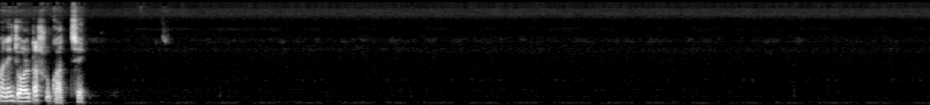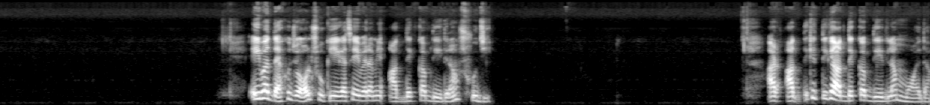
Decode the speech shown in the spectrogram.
মানে জলটা শুকাচ্ছে। এইবার দেখো জল শুকিয়ে গেছে, এবার আমি আর্ধেক কাপ দিয়ে দিলাম সুজি। আর আর্ধেকের থেকে আর্ধেক কাপ দিয়ে দিলাম ময়দা।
